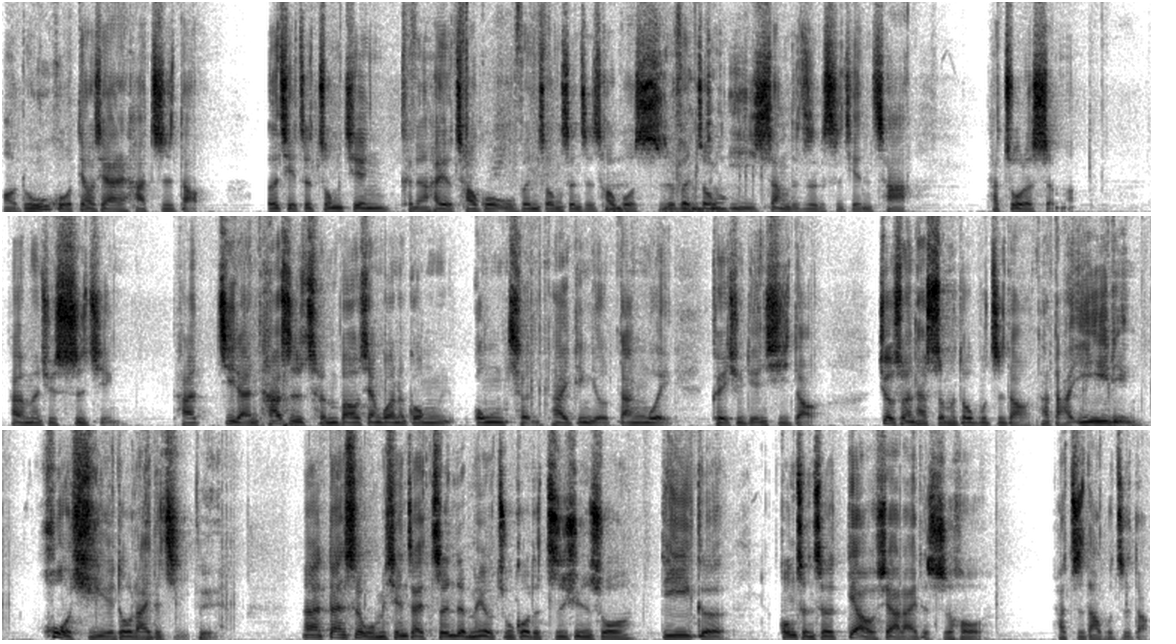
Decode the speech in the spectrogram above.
哦，如果掉下来，他知道，而且这中间可能还有超过五分钟，甚至超过十分钟以上的这个时间差，他做了什么？他有没有去示警？他既然他是承包相关的工工程，他一定有单位可以去联系到。就算他什么都不知道，他打一一零，或许也都来得及。对。那但是我们现在真的没有足够的资讯，说第一个工程车掉下来的时候，他知道不知道？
